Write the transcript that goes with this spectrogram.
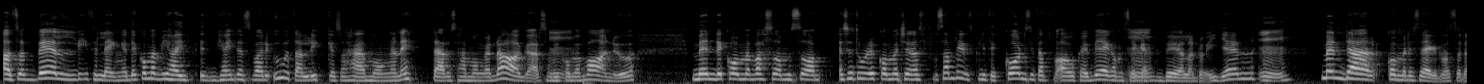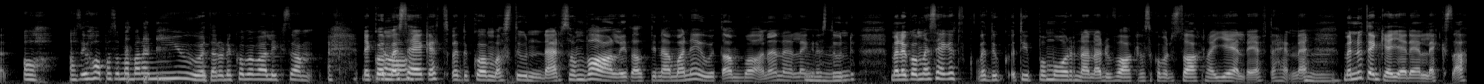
Alltså väldigt länge. Det kommer, vi, har inte, vi har inte ens varit utan lycka så här många nätter och så här många dagar som vi kommer vara nu. Men det kommer vara som så, alltså jag tror det kommer kännas samtidigt lite konstigt att åka iväg, har säkert böla då igen. Mm. Men där kommer det säkert vara sådär, åh, alltså jag hoppas att man bara njuter och det kommer vara liksom, Det kommer Ja. säkert vet du, komma stunder, som vanligt alltid när man är utan barnen en längre Mm. stund. Men det kommer säkert, vet du, typ på morgonen när du vaknar så kommer du sakna ihjäl dig efter henne. Mm. Men nu tänker jag ge dig en läxa.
